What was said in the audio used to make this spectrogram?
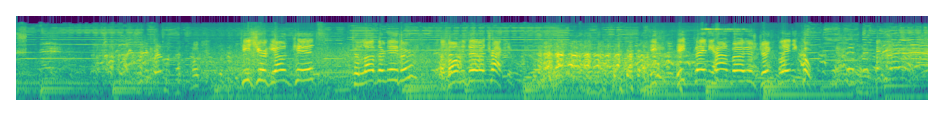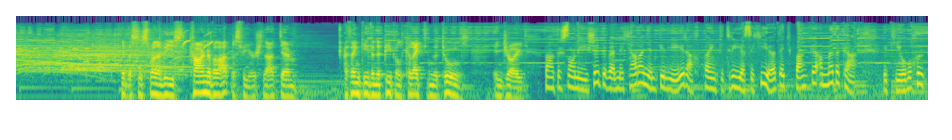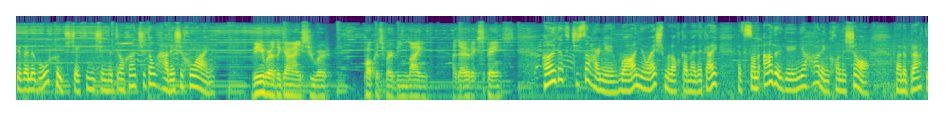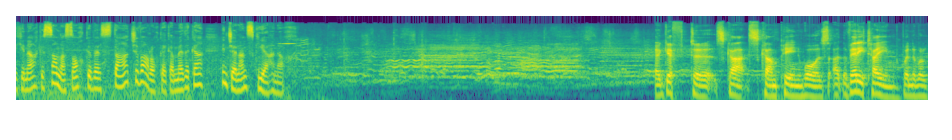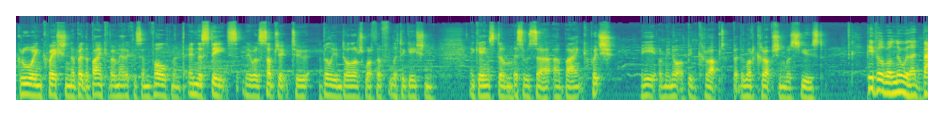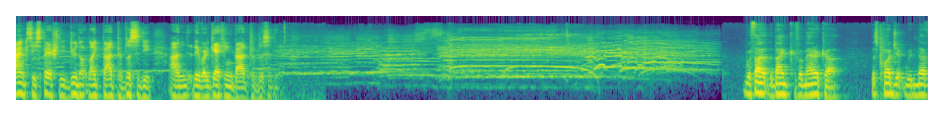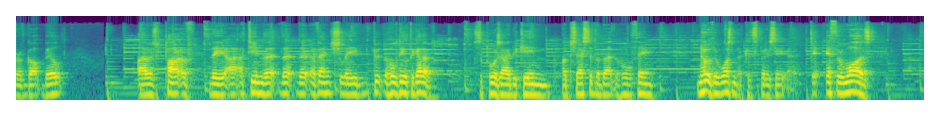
Teach your young kids to love their neighbors as long as they're attractive. eat, eat plenty hamburgers, drink plenty coke. This is one of these carnival atmospheres that um, I think even the people collecting the tools enjoyed. Vader son eisiau gyfel na charanyan gilyr ach pain gytri as y hiad ag banca a meddaka. Y ciolwch gyfel y fôr chwyd che chysyn na drochad sydd haris y chwain. They were the guys who were, pockets were being lined at our expense. Hagad ti saharne wa nyo eis meloch ga meddakau, edd son adeg yn ya haring chon y sio. Fan y bratig yn ac y sama soch gyfel stad chyfarwch ag a meddaka yn jelan sgia a gift to SCAT's campaign was at the very time when there were growing question about the Bank of America's involvement in the States, they were subject to a billion dollars worth of litigation against them. This was a, a bank which may or may not have been corrupt, but the word corruption was used. People will know that banks especially do not like bad publicity and they were getting bad publicity. without the Bank of America, this project would never have got built. I was part of the a team that, that, that eventually put the whole deal together. Suppose I became obsessive about the whole thing. No, there wasn't a conspiracy. If there was,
